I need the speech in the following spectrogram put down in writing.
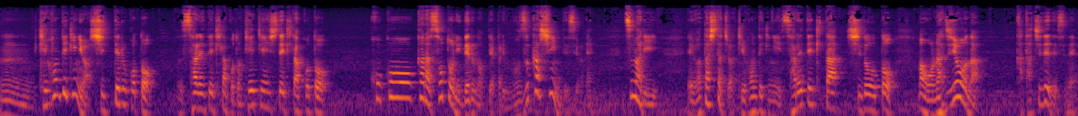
うん基本的には知ってることされてきたこと経験してきたことここから外に出るのってやっぱり難しいんですよねつまり私たちは基本的にされてきた指導と、まあ、同じような形でですね、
